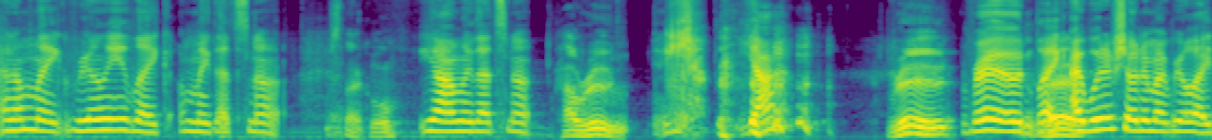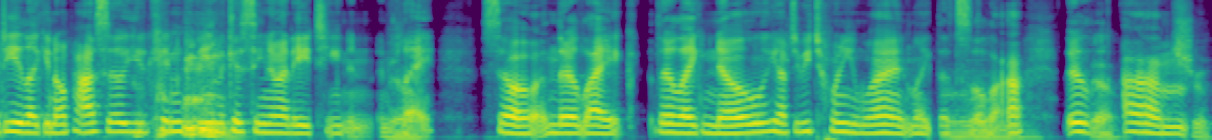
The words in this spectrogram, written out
and I'm like, really, like, I'm like, that's not, that's not cool. yeah, I'm like, that's not, How rude. yeah, yeah Rude. rude. Like Right. I would have shown him my real ID. Like in El Paso, you can be in the casino at 18 and, and Yeah. play. So and they're like, they're like, no, you have to be 21. Like that's the law. Mm, They're yeah, um true.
